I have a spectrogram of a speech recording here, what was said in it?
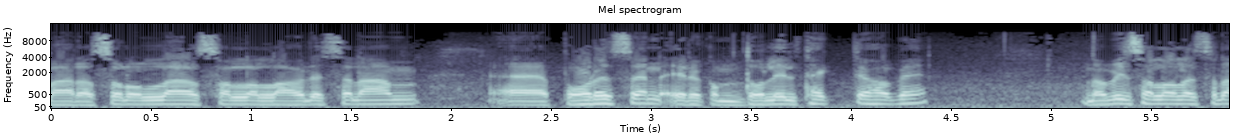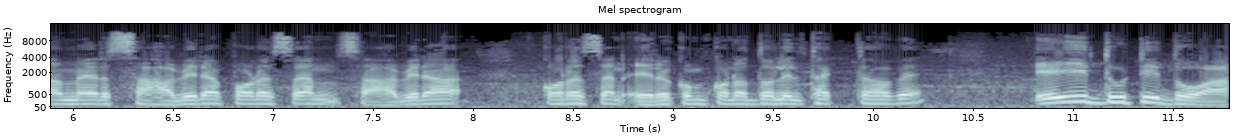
বা রসল্লাহ সাল্লাহ সাল্লাম পড়েছেন, এরকম দলিল থাকতে হবে। নবী সাল্লাহ সাল্লামের সাহাবিরা পড়েছেন, সাহাবিরা করেছেন, এরকম কোনো দলিল থাকতে হবে। এই দুটি দোয়া,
